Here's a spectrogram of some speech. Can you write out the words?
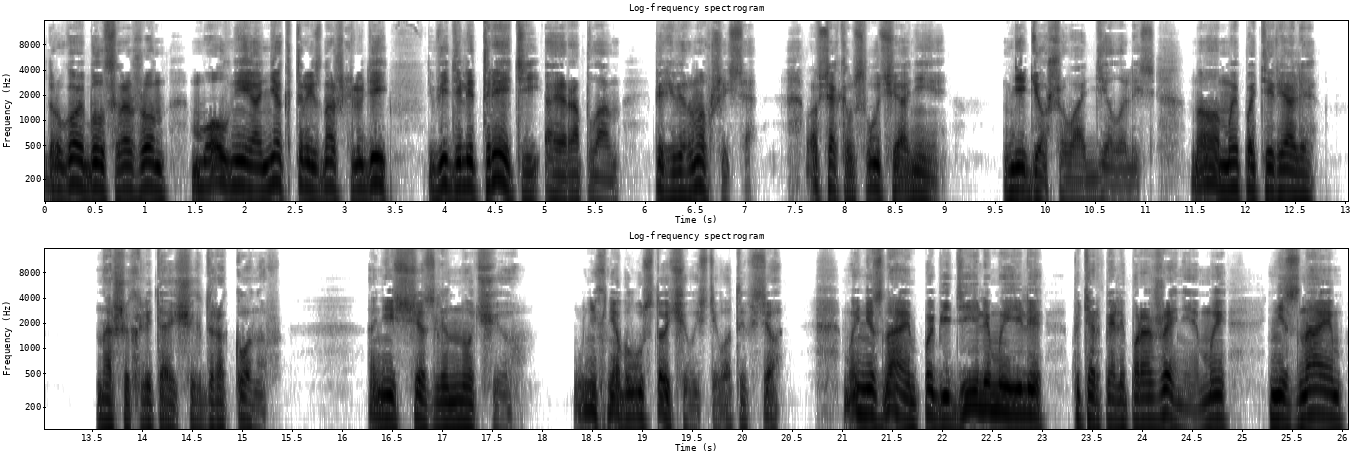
другой был сражен молнией, а некоторые из наших людей видели третий аэроплан, перевернувшийся. Во всяком случае, они недешево отделались, но мы потеряли наших летающих драконов. Они исчезли ночью. У них не было устойчивости, вот и все. Мы не знаем, победили мы или потерпели поражение. Мы не знаем,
